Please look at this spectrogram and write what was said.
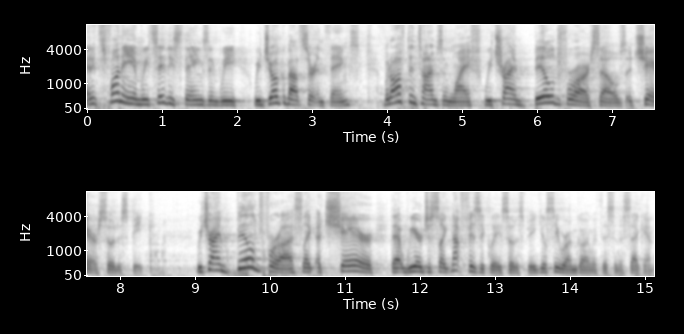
And it's funny, and we say these things and we, we joke about certain things, but oftentimes in life, we try and build for ourselves a chair, so to speak. We try and build for us like a chair that we are just like, not physically, so to speak. You'll see where I'm going with this in a second.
